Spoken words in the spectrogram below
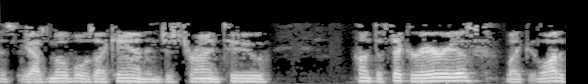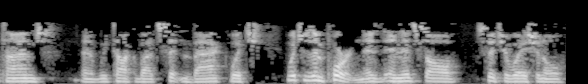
as, yep. as mobile as I can, and just trying to hunt the thicker areas. Like a lot of times uh, we talk about sitting back, which which is important, and, and it's all situational.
